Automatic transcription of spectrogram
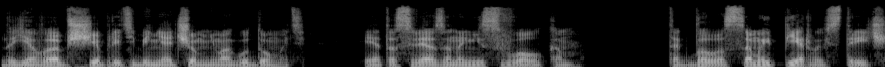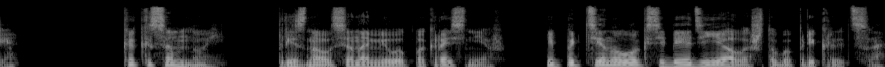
«Да я вообще при тебе ни о чем не могу думать. И это связано не с волком. Так было с самой первой встречи. Как и со мной, призналась она, мило покраснев, и подтянула к себе одеяло, чтобы прикрыться.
